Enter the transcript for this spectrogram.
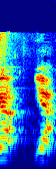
야, 야.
